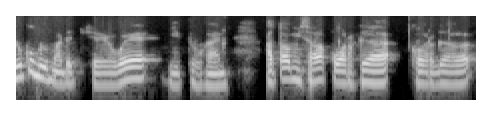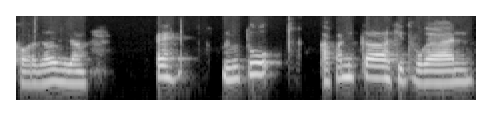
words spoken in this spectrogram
lu kok belum ada cewek? Gitu kan. Atau misalnya keluarga keluarga keluarga lu bilang eh lu tuh kapan nikah? Gitu kan.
